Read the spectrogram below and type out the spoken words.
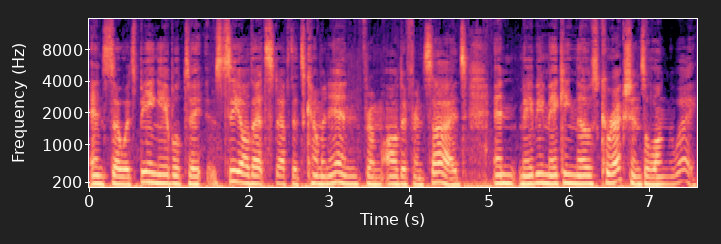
And so it's being able to see all that stuff that's coming in from all different sides and maybe making those corrections along the way.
